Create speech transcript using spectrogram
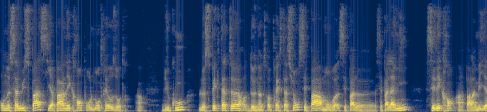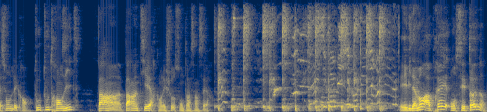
on ne s'amuse pas s'il n'y a pas un écran pour le montrer aux autres. hein. Du coup, le spectateur de notre prestation, c'est pas mon, c'est pas le, c'est pas l'ami, c'est l'écran, hein, par la médiation de l'écran. Tout, tout transite par un, par un tiers quand les choses sont insincères. Et évidemment, après, on s'étonne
